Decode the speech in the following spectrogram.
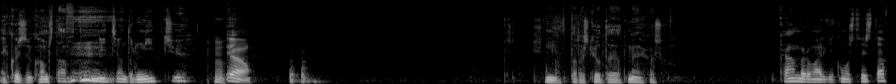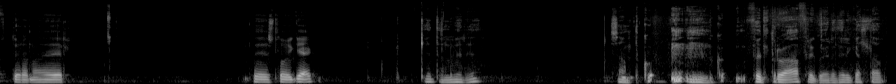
Eitthvað sem komst aftur 1990. Já, Svo mátt bara skjóta þetta með eitthvað sko. kamerum var ekki komast fyrst aftur þannig að þeir þeir sló í gegn. Geti alveg verið. Samt fulltrú af Afríku eru þeir ekki alltaf,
